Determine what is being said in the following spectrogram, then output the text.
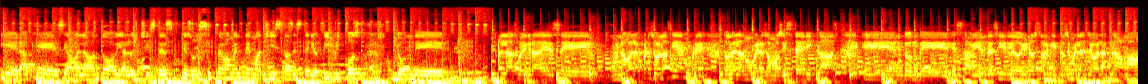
y era que se avalaban todavía los chistes que son supremamente machistas, estereotípicos, donde la suegra es eh, una mala persona siempre, donde las mujeres somos histéricas, eh, donde está bien decir le doy unos traguitos y me las llevo a la cama,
